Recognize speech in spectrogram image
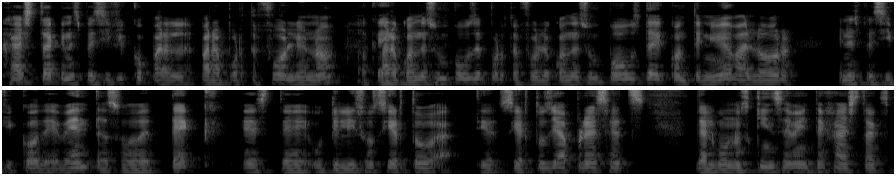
hashtag en específico para, para portafolio, ¿no? Ok. Para cuando es un post de portafolio, cuando es un post de contenido de valor en específico de ventas o de tech, este, utilizo cierto, a- ti- ciertos ya presets de algunos 15, 20 hashtags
